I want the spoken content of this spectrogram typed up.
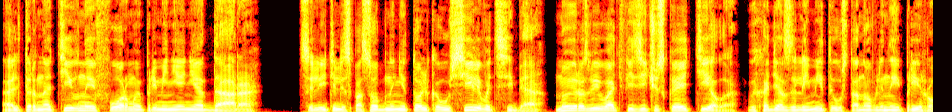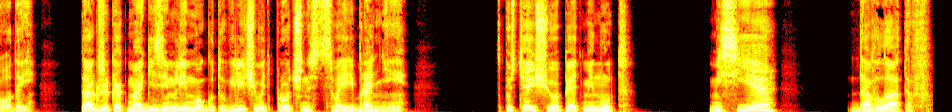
Альтернативные формы применения дара. Целители способны не только усиливать себя, но и развивать физическое тело, выходя за лимиты, установленные природой так же, как маги Земли могут увеличивать прочность своей брони. Спустя еще пять минут. «Месье Давлатов!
